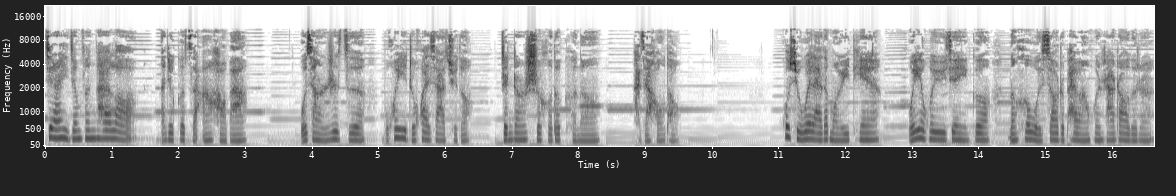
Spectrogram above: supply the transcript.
既然已经分开了，那就各自安好吧。我想日子不会一直坏下去的，真正适合的可能还在后头。或许未来的某一天，我也会遇见一个能和我笑着拍完婚纱照的人，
